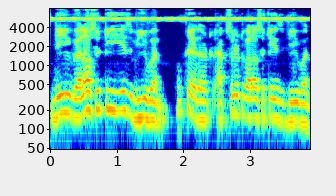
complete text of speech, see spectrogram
the velocity is v1 okay the absolute velocity is v1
